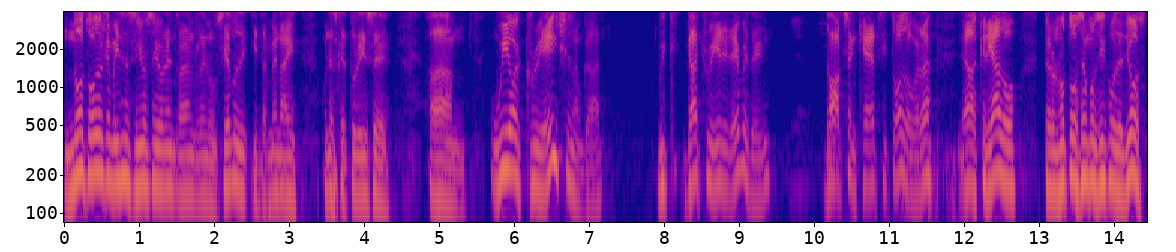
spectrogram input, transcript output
No todo el que me dice Señor, Señor entrará en el reino de los cielos. Y también hay una escritura que dice, um, we are creation of God. We, God created everything. Dogs and cats y todo, ¿verdad? Ha creado, pero no todos somos hijos de Dios.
